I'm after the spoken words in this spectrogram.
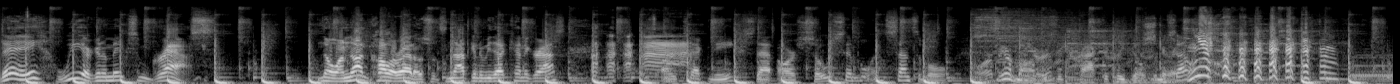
Today, we are going to make some grass. No, I'm not in Colorado, so it's not going to be that kind of grass. These are techniques that are so simple and sensible, your models will practically build themselves.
